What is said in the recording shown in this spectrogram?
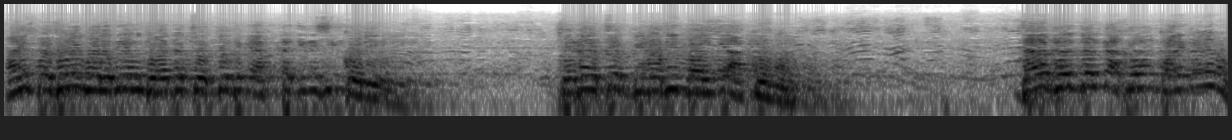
আমি প্রথমেই বলে দিই, আমি দু হাজার চোদ্দ থেকে একটা জিনিসই করিনি। সেটা হচ্ছে বিরোধী দলকে আক্রমণ। যারা বিরোধী দলকে আক্রমণ করে কেন জানো?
